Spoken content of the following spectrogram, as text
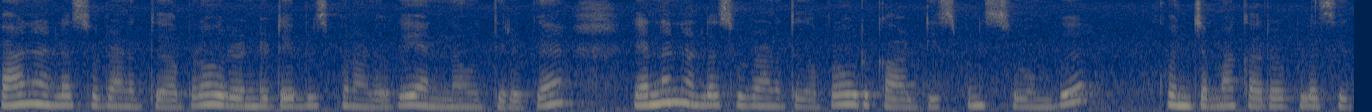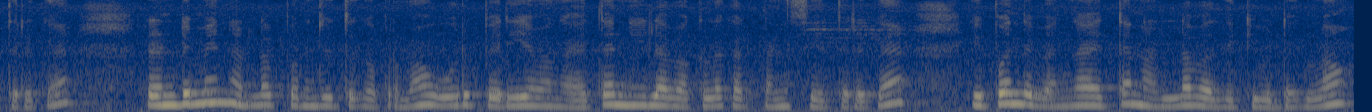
பேன் நல்லா சூடானதுக்கப்புறம் ஒரு ரெண்டு டேபிள் ஸ்பூன் அளவுக்கு எண்ணெய் ஊற்றிருக்கேன். எண்ணெய் நல்லா சூடானதுக்கப்புறம் ஒரு கால் டீஸ்பூன் சோம்பு கொஞ்சமாக கருவேப்பிலை சேர்த்துருக்கேன். ரெண்டுமே நல்லா பொரிஞ்சதுக்கப்புறமா ஒரு பெரிய வெங்காயத்தை நீல வாக்கில் கட் பண்ணி சேர்த்துருக்கேன். இப்போ இந்த வெங்காயத்தை நல்லா வதக்கி விட்டுக்கலாம்.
